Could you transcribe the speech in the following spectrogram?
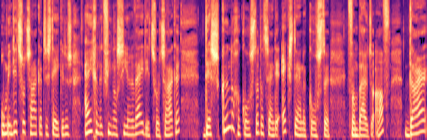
om in dit soort zaken te steken. Dus eigenlijk financieren wij dit soort zaken. Deskundige kosten, dat zijn de externe kosten van buitenaf. Daar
